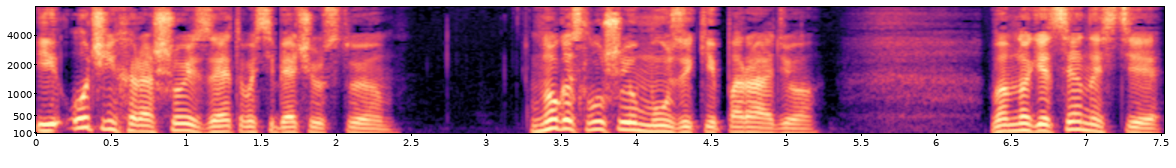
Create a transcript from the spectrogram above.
и очень хорошо из-за этого себя чувствую. Много слушаю музыки по радио. Во многие ценности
